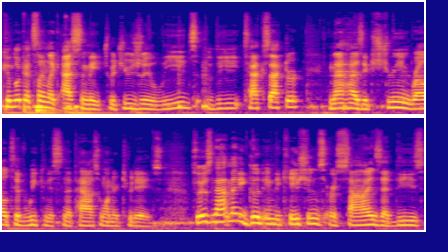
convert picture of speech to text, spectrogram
can look at something like SMH, which usually leads the tech sector, and that has extreme relative weakness in the past one or two days. So there's not many good indications or signs that these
